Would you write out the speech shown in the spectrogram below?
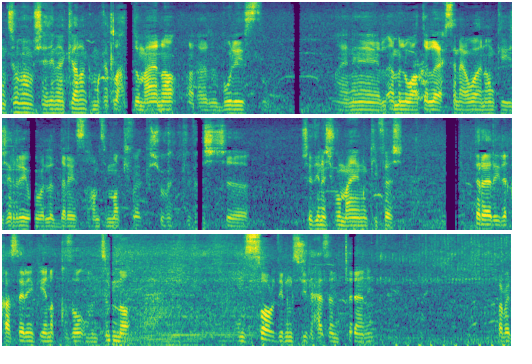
أنتم مشاهدينا الكرام كما كتلاحظوا معنا البوليس يعني الأمن الوطني الله يحسن عوانهم كيجريو على الدراري الصغار تما. كيفاش كيفاش مشاهدينا شوفوا معايا كيفاش الدراري اللي قاصرين كينقزوا من تما من السور ديال المسجد الحسن الثاني. طبيعة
